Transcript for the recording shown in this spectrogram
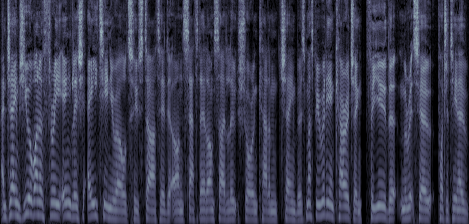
And James, you were one of three English 18 year olds who started on Saturday alongside Luke Shaw and Calum Chambers. It Must be really encouraging for you that Mauricio Pochettino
